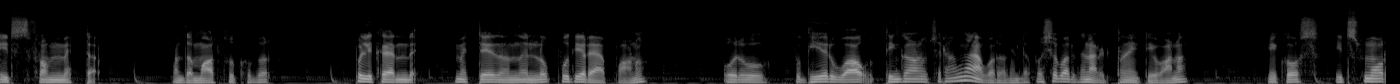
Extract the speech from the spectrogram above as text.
ഇറ്റ്സ് ഫ്രം മെറ്റ അത് മാർക്ക് സുക്കബർഗ് പുള്ളിക്കാരന്റെ മെറ്റയിൽ നിന്നുള്ള പുതിയൊരു ആപ്പാണ് ഒരു പുതിയൊരു വാ തിങ്കാണെന്ന് വെച്ചാൽ അങ്ങനെ പറയുന്നില്ല. പക്ഷെ പറയുന്നതിന് അൾട്ടർനേറ്റീവ് ആണ്. Because it's more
